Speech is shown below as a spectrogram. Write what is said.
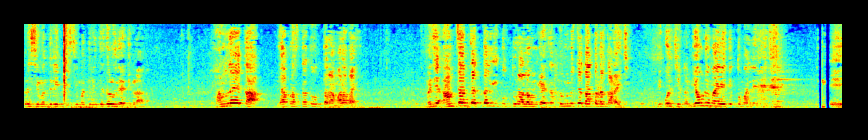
कृषी मंत्री कृषी मंत्री ते जळून द्या तिकडं. हाणलंय का? या प्रश्नाचं उत्तर आम्हाला पाहिजे म्हणजे आमच्या आमच्यात तलगी कुत्तुरा लावून घ्यायचा. तुम्ही नुसते दातडं काढायची. ही टन एवढी माहिती येते तुम्हाला त्याची म्हणजे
